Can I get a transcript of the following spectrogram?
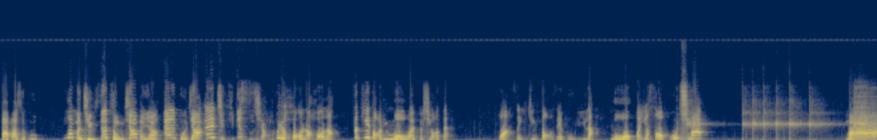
爸爸说过，我们就是要从小培养爱国家、爱集体的思想嘛。哎呦，好了好了，这点道理我还不晓得。花生已经倒在锅里了，我还要烧火去。妈，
